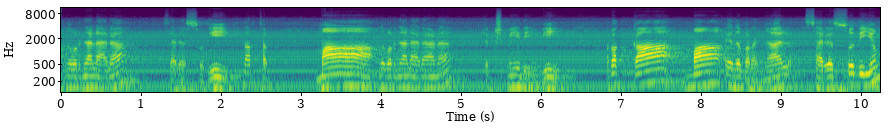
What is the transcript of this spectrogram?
എന്ന് പറഞ്ഞാൽ ആരാ സരസ്വതി എന്നർത്ഥം. മാ എന്ന് പറഞ്ഞാൽ ആരാണ്? ലക്ഷ്മി ദേവി അപ്പൊ കാ മാ എന്ന് പറഞ്ഞാൽ സരസ്വതിയും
